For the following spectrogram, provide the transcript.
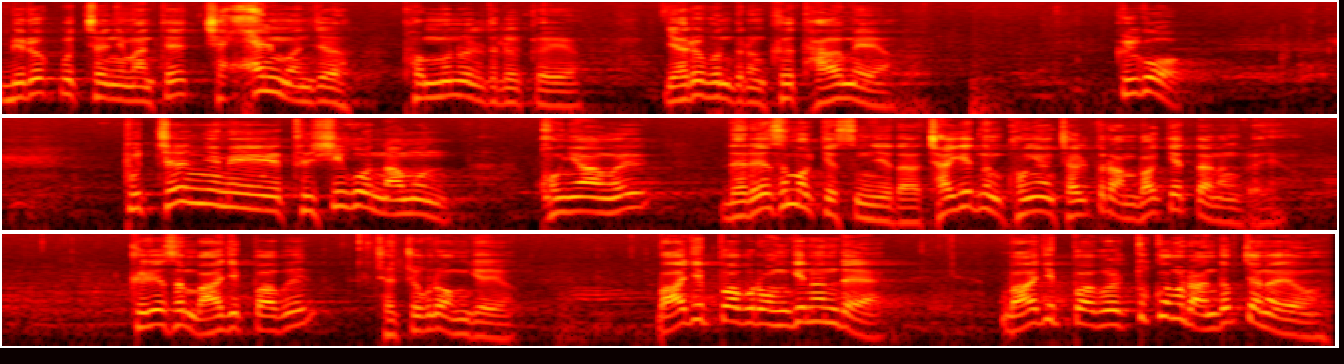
미륵 부처님한테 제일 먼저 법문을 들을 거예요. 여러분들은 그 다음에요. 그리고 부처님이 드시고 남은 공양을 내려서 먹겠습니다. 자기들은 공양 절대로 안 받겠다는 거예요. 그래서 마지밥을 저쪽으로 옮겨요. 마지밥으로 옮기는데 마지밥을 뚜껑을 안 덮잖아요.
